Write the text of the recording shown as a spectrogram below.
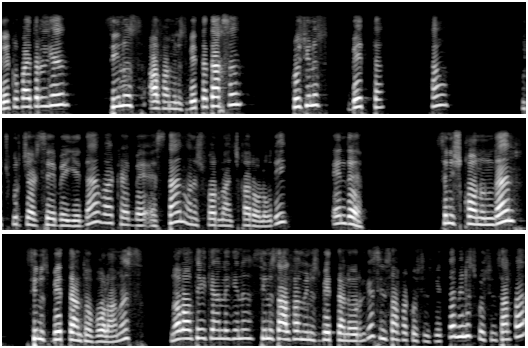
d ko'paytirilgan sinus alfa minus beta taqsim kosinus beta. Tamom. Uchburchak cbydan va kbsdan mana shu formulani chiqarib oldik endi sinish qonunidan sinus betani topib olamiz. Nol olti ekanligini sinus alfa minus betani o'rniga sinus alfa kosinus beta minus kosinus alfa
